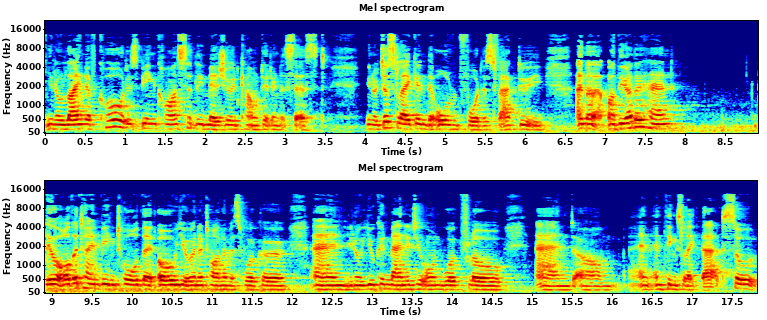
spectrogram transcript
you know, line of code is being constantly measured, counted, and assessed. You know, just like in the old Fordist factory. And uh, on the other hand, they were all the time being told that oh you're an autonomous worker and you know you can manage your own workflow and um, and, and things like that. So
